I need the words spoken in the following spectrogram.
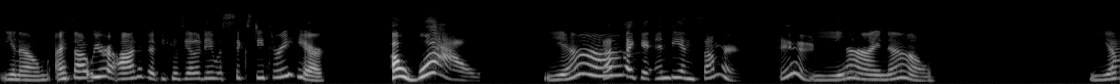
you know, I thought we were out of it because the other day was 63 here. Oh wow, Yeah. that's like an Indian summer, dude. yeah, I know. Yep.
